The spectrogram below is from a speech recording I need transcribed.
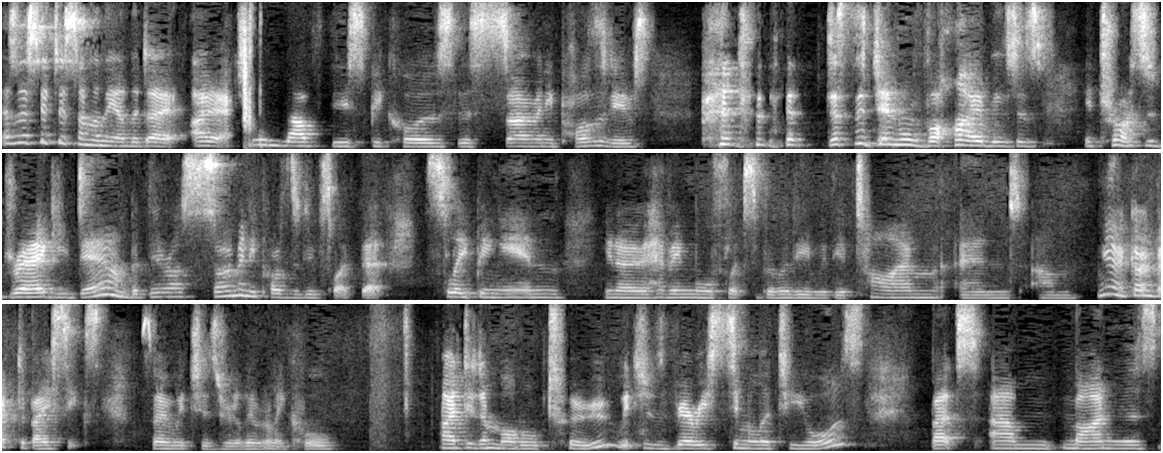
as I said to someone the other day, I actually love this because there's so many positives. But just the general vibe is just it tries to drag you down. But there are so many positives like that. Sleeping in, you know, having more flexibility with your time and um, you know, going back to basics. So which is really, really cool. I did a model too, which is very similar to yours, but um, mine was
